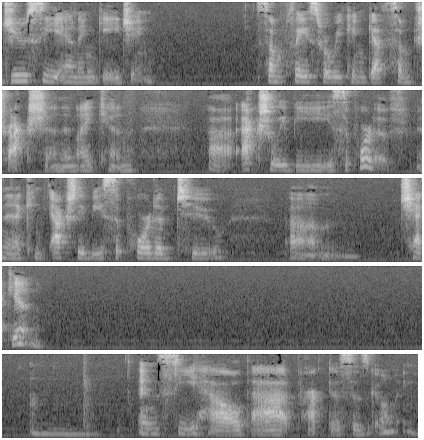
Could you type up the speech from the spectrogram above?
juicy and engaging. Some place where we can get some traction and I can uh, actually be supportive, and it can actually be supportive to um, check in. Mm, and see how that practice is going.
